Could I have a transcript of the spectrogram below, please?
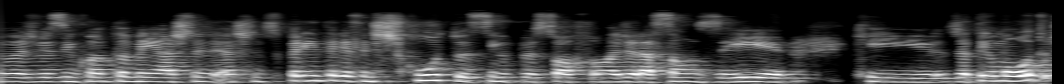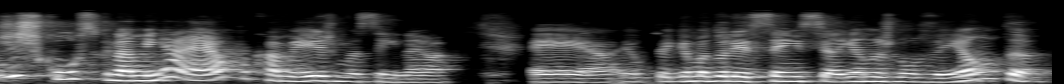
Eu, às vezes, em quando também acho, acho super interessante, escuto, assim, o pessoal falando da geração Z, que já tem um outro discurso, que na minha época mesmo, assim, né? É, eu peguei uma adolescência em anos 90,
